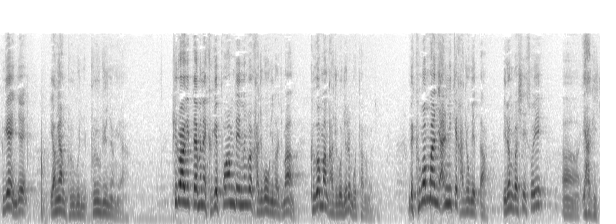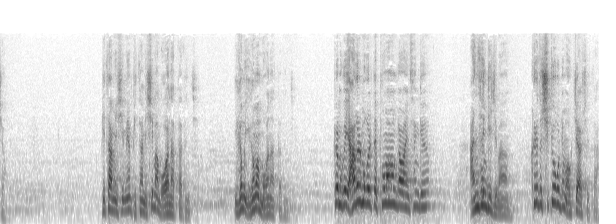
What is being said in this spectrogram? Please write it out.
그게 이제 영양 불균, 불균형이야. 필요하기 때문에 그게 포함되어 있는 걸 가지고 오긴 하지만 그것만 가지고 오지를 못하는 거죠. 근데 그것만 얄밉게 가져오겠다. 이런 것이 소위 어, 약이죠. 비타민 C면 비타민 C만 모아놨다든지 이거면 이것만 모아놨다든지 그러면 그 약을 먹을 때 포만한 가만히 생겨요? 안 생기지만 그래도 식욕을 좀 억제할 수 있다.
